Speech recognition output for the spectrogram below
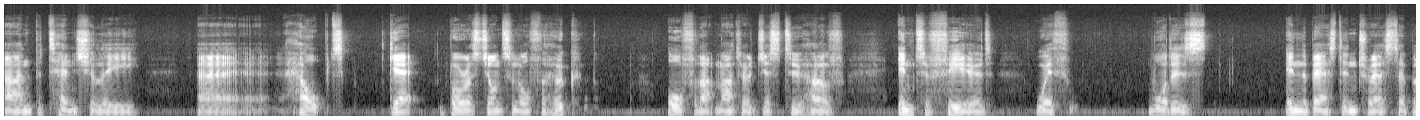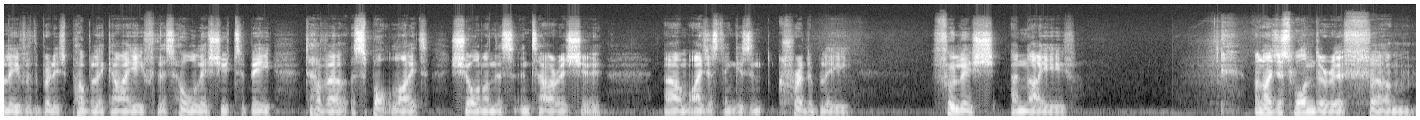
and potentially uh, helped get Boris Johnson off the hook, or for that matter, just to have interfered with what is in the best interest, I believe, of the British public, i.e., for this whole issue to be to have a, a spotlight shone on this entire issue, um, I just think is incredibly foolish and naive. And I just wonder if um,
